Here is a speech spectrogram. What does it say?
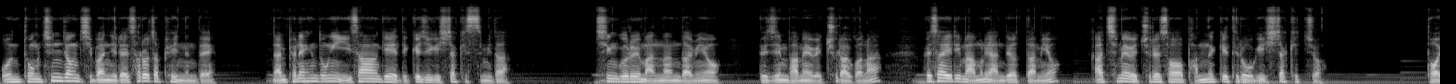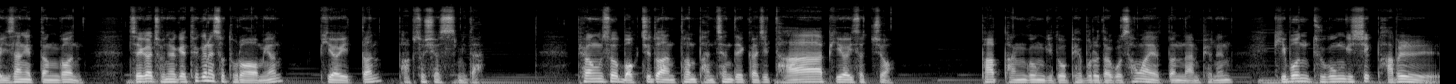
온통 친정 집안일에 사로잡혀 있는데 남편의 행동이 이상하게 느껴지기 시작했습니다. 친구를 만난다며 늦은 밤에 외출하거나 회사 일이 마무리 안 되었다며 아침에 외출해서 밤늦게 들어오기 시작했죠. 더 이상했던 건 제가 저녁에 퇴근해서 돌아오면 비어있던 밥솥이었습니다. 평소 먹지도 않던 반찬들까지 다 비어 있었죠. 밥 반 공기도 배부르다고 성화였던 남편은 기본 두 공기씩 밥을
